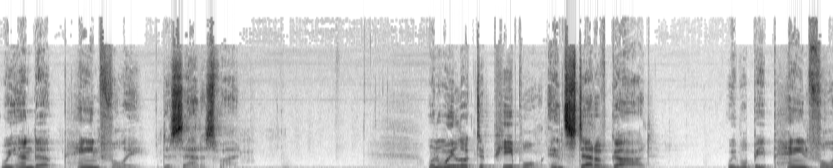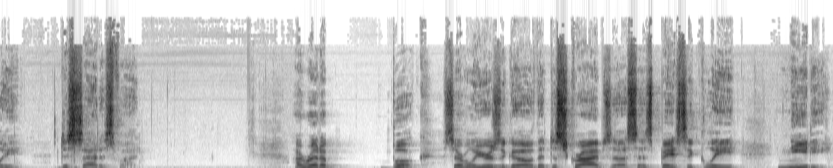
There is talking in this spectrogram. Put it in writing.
we end up painfully dissatisfied. When we look to people instead of God, we will be painfully dissatisfied. I read a book several years ago that describes us as basically needy.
